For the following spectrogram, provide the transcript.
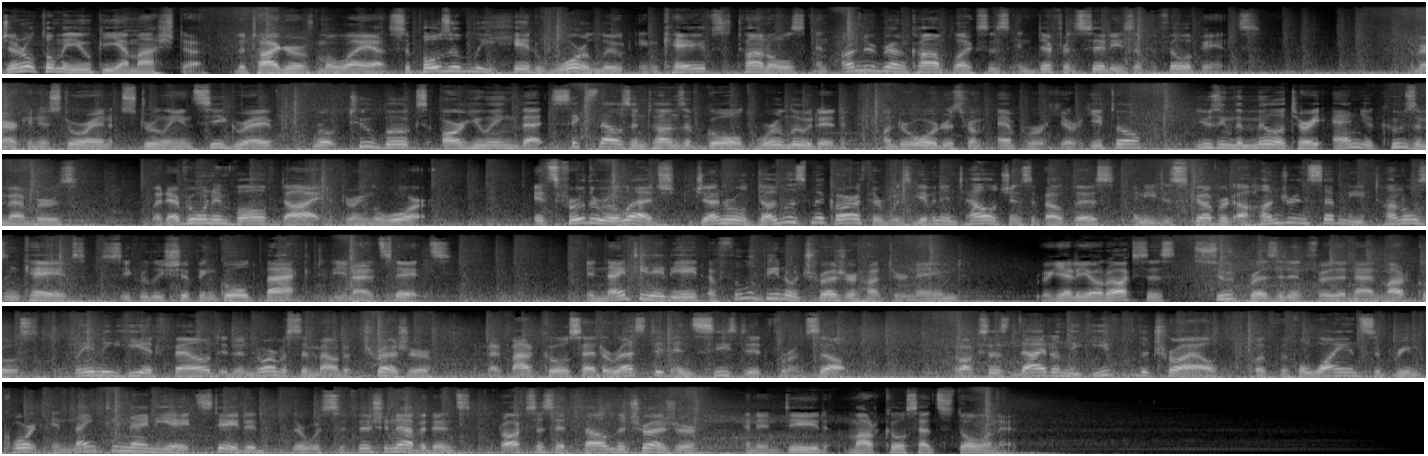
General Tomoyuki Yamashita, the Tiger of Malaya, supposedly hid war loot in caves, tunnels, and underground complexes in different cities of the Philippines. American historian Sterling Seagrave wrote two books arguing that 6,000 tons of gold were looted under orders from Emperor Hirohito using the military and Yakuza members, but everyone involved died during the war. It's further alleged General Douglas MacArthur was given intelligence about this and he discovered 170 tunnels and caves secretly shipping gold back to the United States. In 1988, a Filipino treasure hunter named Rogelio Roxas sued President Ferdinand Marcos, claiming he had found an enormous amount of treasure and that Marcos had arrested and seized it for himself. Roxas died on the eve of the trial, but the Hawaiian Supreme Court in 1998 stated there was sufficient evidence Roxas had found the treasure, and indeed, Marcos had stolen it.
